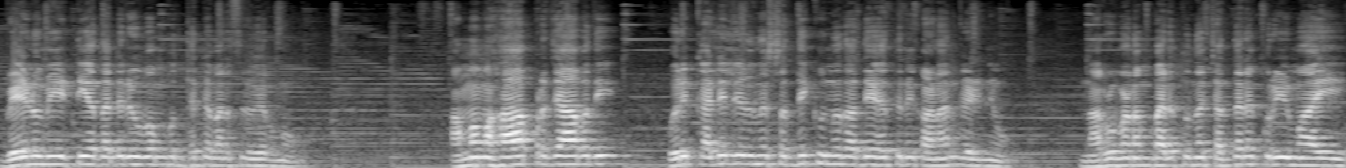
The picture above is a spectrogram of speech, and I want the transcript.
വേണുമീട്ടിയ തന്റെ രൂപം ബുദ്ധന്റെ മനസ്സിൽ ഉയർന്നു. അമ്മ മഹാപ്രജാപതി ഒരു കല്ലിലിരുന്ന് ശ്രദ്ധിക്കുന്നത് അദ്ദേഹത്തിന് കാണാൻ കഴിഞ്ഞു. നറുമണം പരത്തുന്ന ചന്ദനക്കുറിയുമായി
